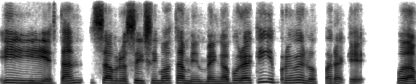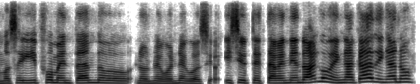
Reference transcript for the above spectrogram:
y están sabrosísimos también. Venga por aquí y pruébelos para que podamos seguir fomentando los nuevos negocios. Y si usted está vendiendo algo, venga acá, díganos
